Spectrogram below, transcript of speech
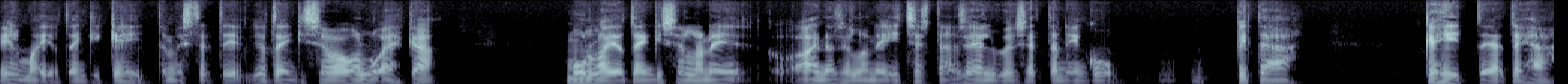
ilman jotenkin kehittämistä. Että jotenkin se on ollut ehkä mulla jotenkin sellainen, aina sellainen itsestäänselvyys, että niin kuin pitää kehittää ja tehdä.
